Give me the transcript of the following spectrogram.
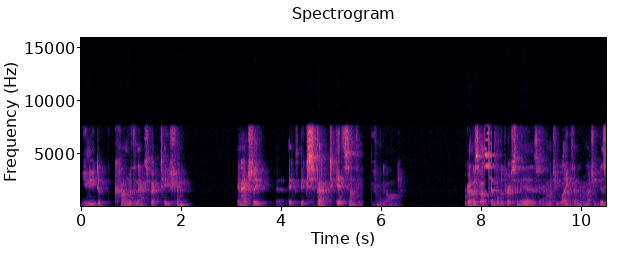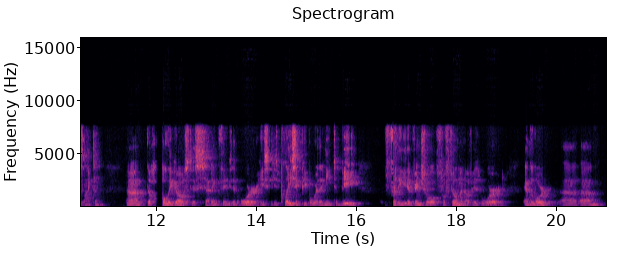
you need to come with an expectation and actually uh, ex- expect to get something from God regardless of how simple the person is or how much you like them or how much you dislike them, uh, the Holy Ghost is setting things in order. He's, he's placing people where they need to be for the eventual fulfillment of His word. And the Lord uh, um,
